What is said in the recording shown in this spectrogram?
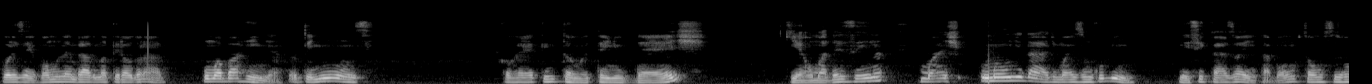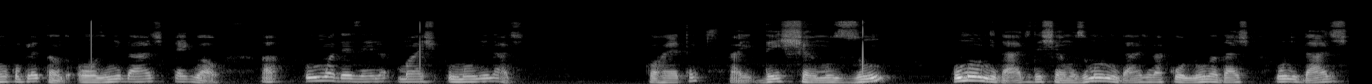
por exemplo, vamos lembrar do material dourado. Uma barrinha, eu tenho 11. Correto? Então, eu tenho 10 que é uma dezena, mais uma unidade, mais um cubinho. Nesse caso aí, tá bom? Então vocês vão completando. 11 unidades é igual a uma dezena mais uma unidade. Correto? Aí deixamos um, uma unidade, deixamos uma unidade na coluna das unidades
